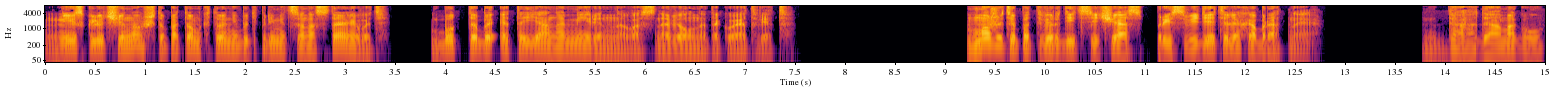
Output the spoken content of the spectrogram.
не исключено, что потом кто-нибудь примется настаивать, будто бы это я намеренно вас навел на такой ответ. Можете подтвердить сейчас при свидетелях обратное?» «Да, да, могу.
